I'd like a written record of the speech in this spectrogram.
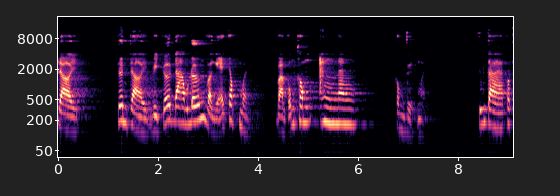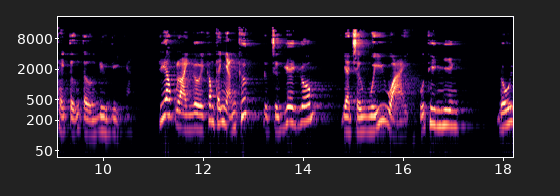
Trời, Trên trời vì cớ đau đớn và ghẻ chóc mình, Và cũng không ăn năn công việc mình. Chúng ta có thể tưởng tượng điều gì chăng? Trí óc loài người không thể nhận thức được sự ghê gớm Và sự hủy hoại của thiên nhiên Đối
